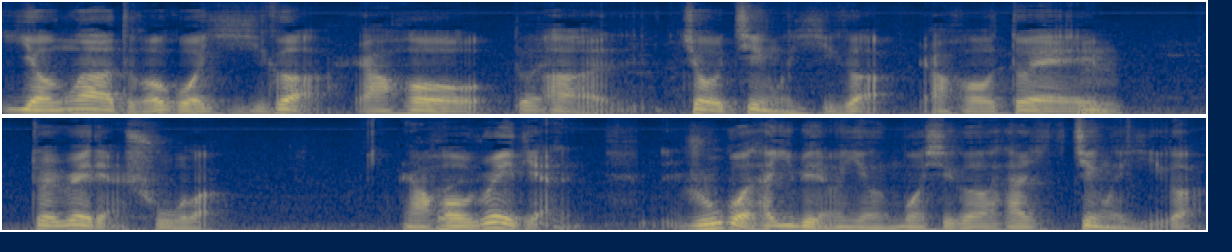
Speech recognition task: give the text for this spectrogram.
赢了德国一个，然后呃就进了一个，然后对对瑞典输了。然后瑞典如果他一比零赢墨西哥，他进了一个，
